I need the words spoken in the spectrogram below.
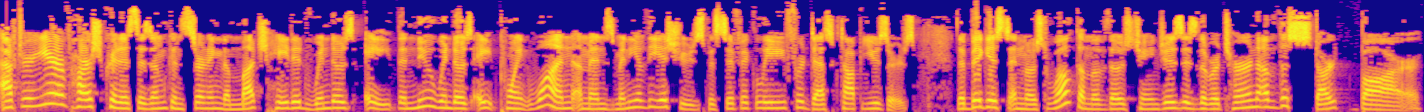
After a year of harsh criticism concerning the much hated Windows 8, the new Windows 8.1 amends many of the issues specifically for desktop users. The biggest and most welcome of those changes is the return of the Start bar.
